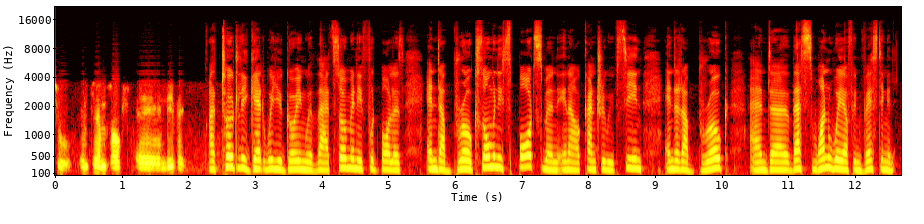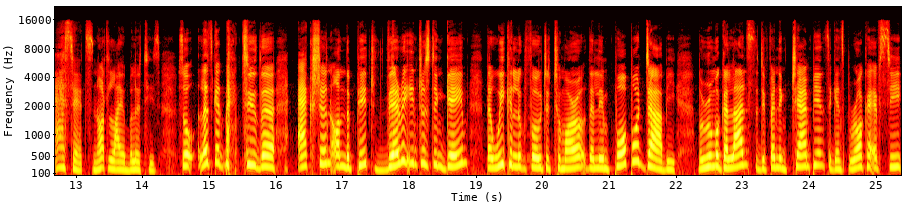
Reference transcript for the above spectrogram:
to in terms of uh, living. I totally get where you're going with that. So many footballers end up broke. So many sportsmen in our country we've seen ended up broke. And uh, that's one way of investing in assets, not liabilities. So let's get back to the action on the pitch. Very interesting game that we can look forward to tomorrow. The Limpopo Derby. Marumo Gallants, the defending champions against Baroka FC.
